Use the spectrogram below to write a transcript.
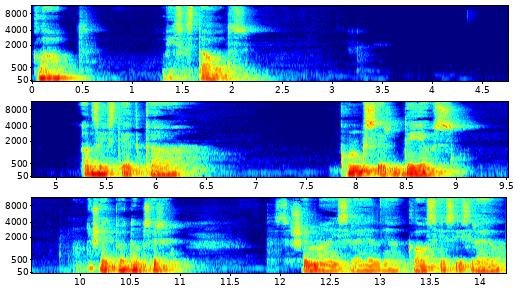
glābt visas tautas. Atzīstiet, ka Kungs ir Dievs. Šeit, protams, ir tas šimā Izraēla, jā, klausies Izraēla.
